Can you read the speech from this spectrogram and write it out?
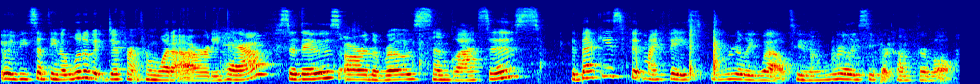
it would be something a little bit different from what I already have. So those are the Rose sunglasses. The Becky's fit my face really well too. They're really super comfortable.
